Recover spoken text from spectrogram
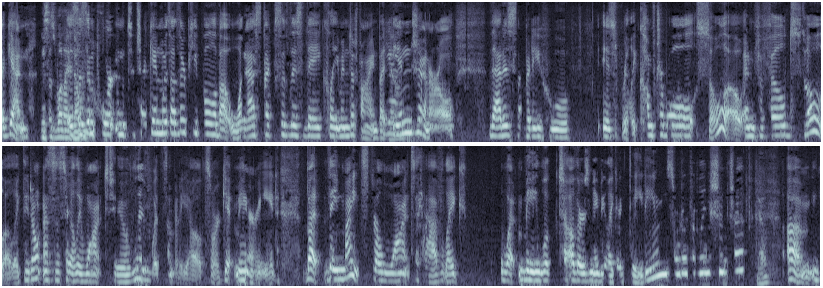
again, This is when I this don't is know. important to check in with other people about what aspects of this they claim and define. But Yeah. in general, that is somebody who is really comfortable solo and fulfilled solo. Like they don't necessarily want to live with somebody else or get married, but they might still want to have like what may look to others maybe like a dating sort of relationship. Yeah. Um,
